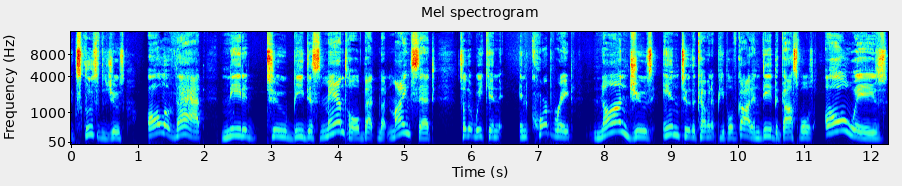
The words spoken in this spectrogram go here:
exclusive to Jews. All of that needed to be dismantled, that, that mindset, so that we can incorporate non Jews into the covenant people of God. Indeed, the gospel is always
